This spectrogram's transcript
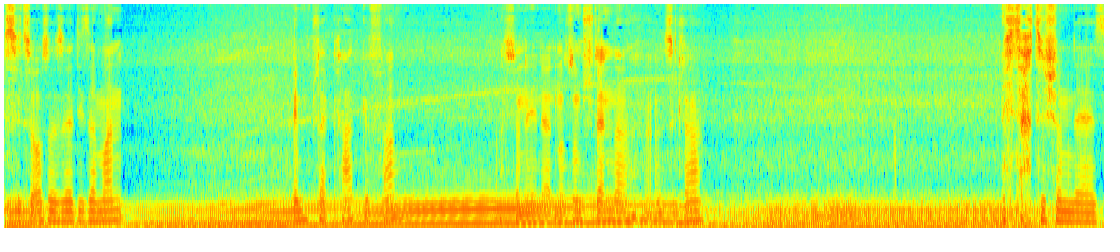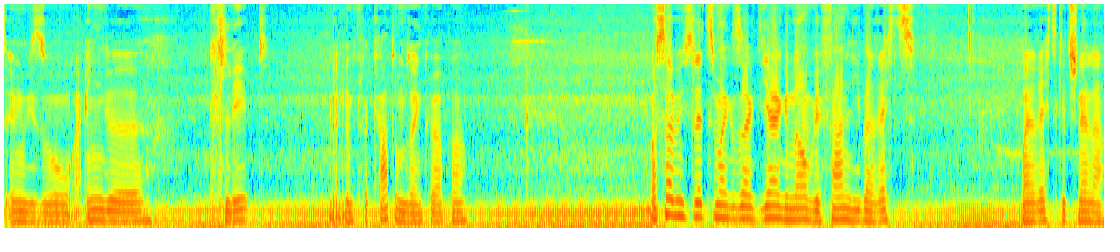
Das sieht so aus, als wäre dieser Mann im Plakat gefangen. Achso, nee, der hat nur so einen Ständer, alles klar. Ich dachte schon, der ist irgendwie so eingeklebt mit einem Plakat um seinen Körper. Was habe ich das letzte Mal gesagt? Ja, genau, wir fahren lieber rechts. Weil rechts geht schneller.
